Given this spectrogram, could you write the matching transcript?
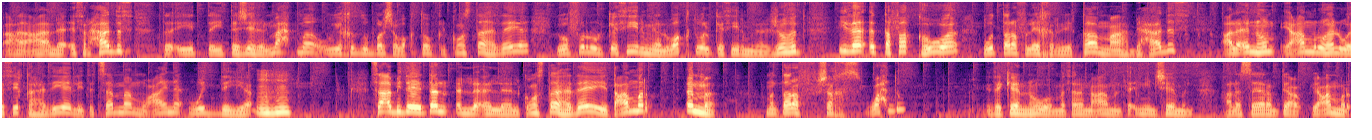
على إثر حادث يتجه للمحكمه وياخذ له برشا وقت. donc ال constat هذايا يوفر له الكثير من الوقت والكثير من الجهد. إذا اتفق هو والطرف الآخر اللي قام معه بحادث على إنهم يعمروا هالوثيقة هذه اللي تتسمى معاينة ودية. ساعة بداية ال constat هذا يتعمر. إما من طرف شخص وحده إذا كان هو مثلا عامل تأمين شامل على السيارة نتاعو يعمر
